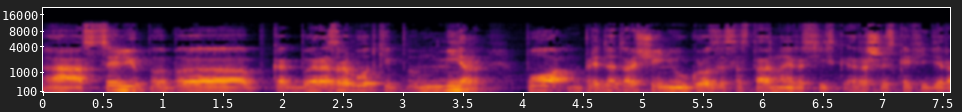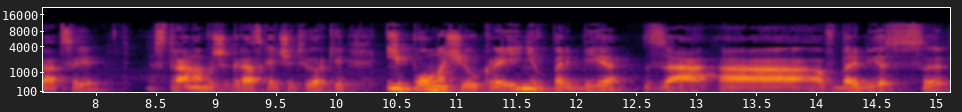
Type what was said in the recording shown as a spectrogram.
с целью как бы, разработки мер по предотвращению угрозы со стороны Российской, Российской Федерации странам Вышеградской четверки и помощи Украине в борьбе, за, а, в борьбе с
